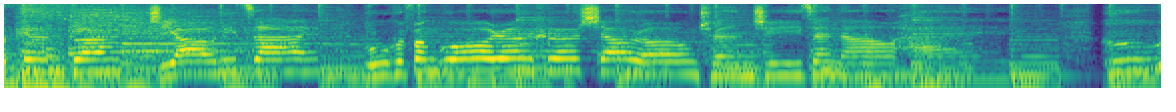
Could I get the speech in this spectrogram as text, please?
个片段，只要你在，不会放过任何笑容，全记在脑海。呜呜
